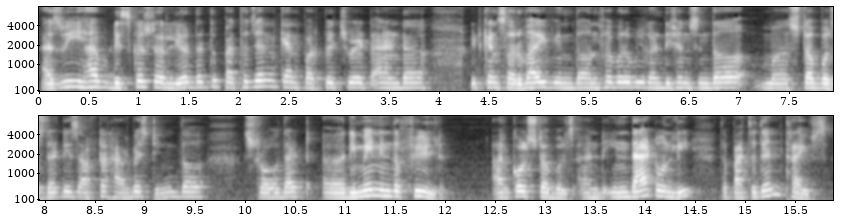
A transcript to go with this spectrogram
As we have discussed earlier that the pathogen can perpetuate and uh, it can survive in the unfavorable conditions in the uh, stubbles that is after harvesting the straw that uh, remain in the field are called stubbles and in that only the pathogen thrives.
